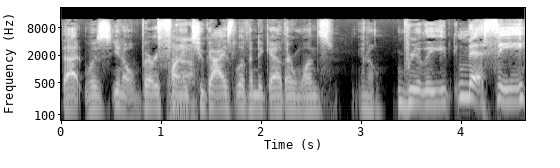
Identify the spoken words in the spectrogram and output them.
that was you know very funny Yeah. two guys living together one's you know really messy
